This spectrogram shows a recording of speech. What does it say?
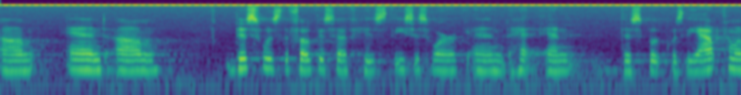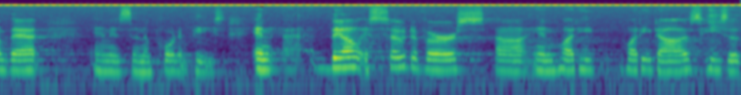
Um, and um, this was the focus of his thesis work, and, and this book was the outcome of that and is an important piece. And uh, Bill is so diverse uh, in what he, what he does. He's a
